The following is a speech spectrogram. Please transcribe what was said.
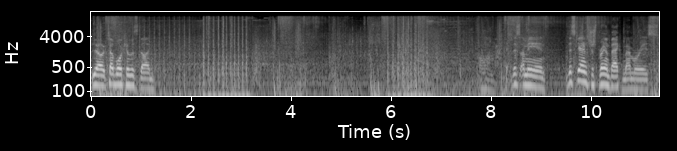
Yo, 10 more kills done. Oh my god. This, I mean, this game's just bringing back memories.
